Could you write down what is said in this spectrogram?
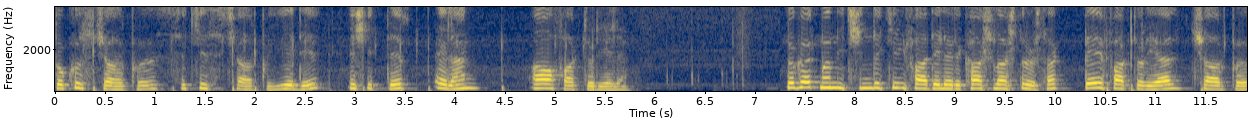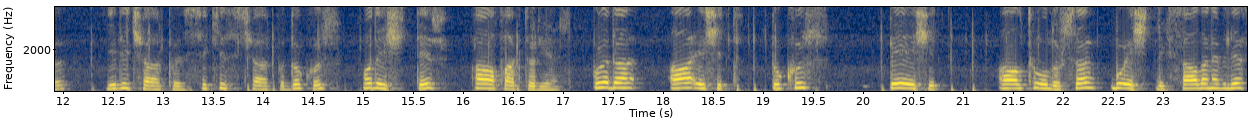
9 çarpı 8 çarpı 7 eşittir ln a faktöriyele. Logaritmanın içindeki ifadeleri karşılaştırırsak b faktöriyel çarpı 7 çarpı 8 çarpı 9 o da eşittir a faktöriyel. Burada a eşit 9, b eşit 6 olursa bu eşitlik sağlanabilir.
